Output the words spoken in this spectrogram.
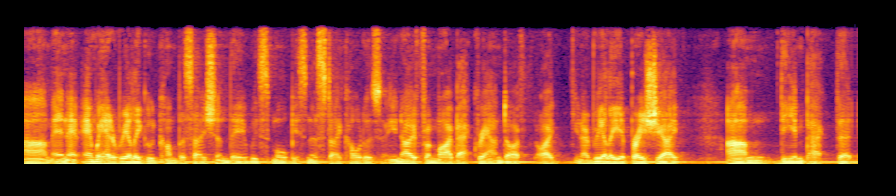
Um, and, and we had a really good conversation there with small business stakeholders. You know, from my background, I, I you know really appreciate um, the impact that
